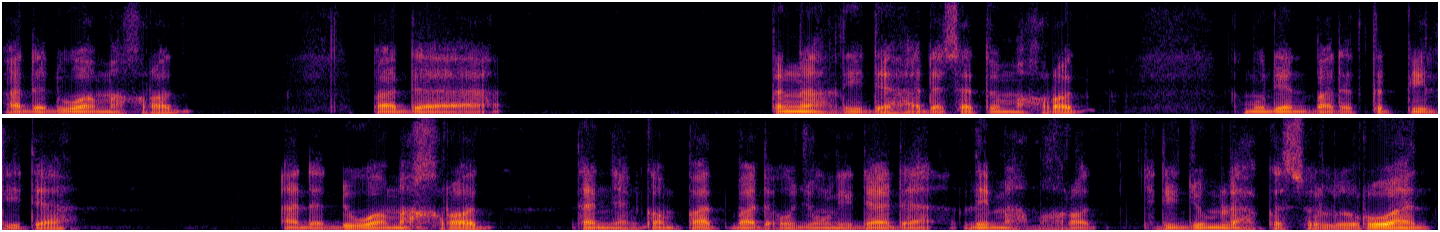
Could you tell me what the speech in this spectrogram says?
ada dua makhraj. Pada tengah lidah ada satu makhraj. Kemudian pada tepi lidah ada dua makhraj dan yang keempat pada ujung lidah ada lima makhraj. Jadi jumlah keseluruhan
